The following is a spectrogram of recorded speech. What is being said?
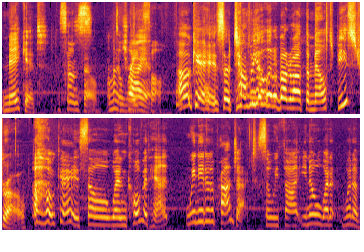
make it. It sounds so I'm going to try it. Okay, so tell me a little bit about the Melt Bistro. Okay, so when COVID hit, we needed a project. So we thought, you know what? What a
